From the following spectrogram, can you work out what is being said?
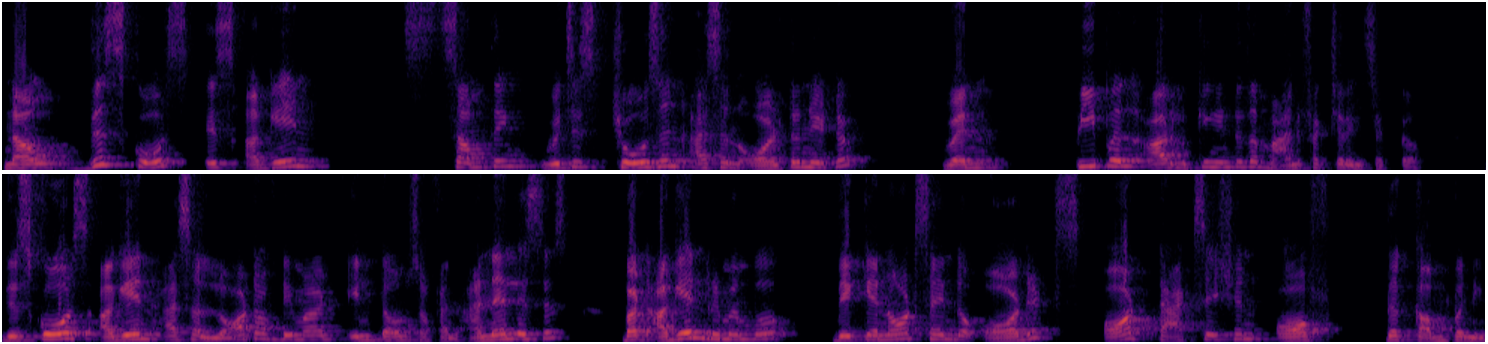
Now, this course is again something which is chosen as an alternative when people are looking into the manufacturing sector. This course again has a lot of demand in terms of an analysis. But again, remember, they cannot sign the audits or taxation of the company.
